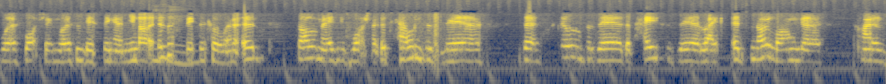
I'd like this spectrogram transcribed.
worth watching, worth investing in. You know, it mm-hmm. is a spectacle and it is so amazing to watch. Like the talent is there, the skills are there, the pace is there. Like it's no longer kind of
